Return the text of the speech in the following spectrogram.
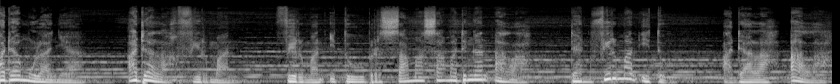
pada mulanya adalah firman. Firman itu bersama-sama dengan Allah dan firman itu adalah Allah.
